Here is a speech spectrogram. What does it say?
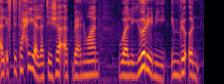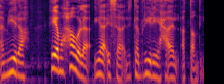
الافتتاحية التي جاءت بعنوان وليرني امرؤ أميرة هي محاولة يائسة لتبرير حال التنظيم.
